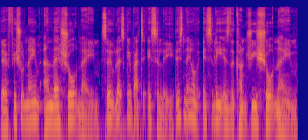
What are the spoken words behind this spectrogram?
their official name and their short name. So let's go back to Italy. This name of Italy is the country's short name.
